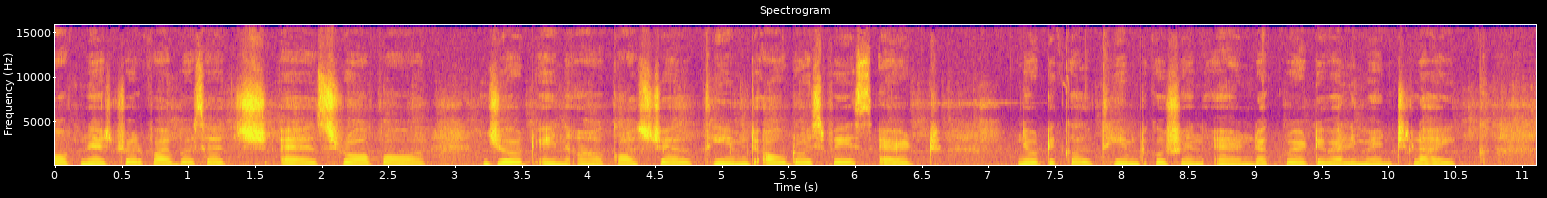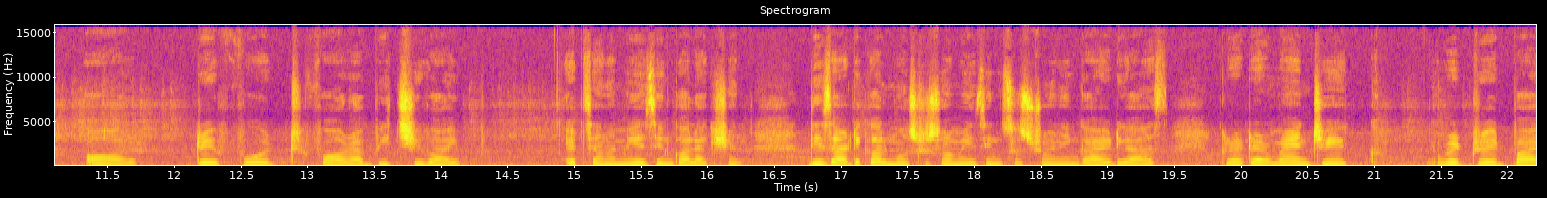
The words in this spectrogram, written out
of natural fibers such as rope or jute in a coastal themed outdoor space add nautical themed cushion and decorative element like or driftwood for a beachy vibe. It's an amazing collection. These article most amazing so stunning ideas. Create a romantic retreat by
